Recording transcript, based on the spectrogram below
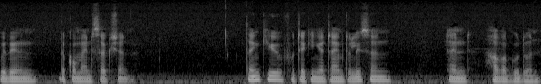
within the comment section. Thank you for taking your time to listen and have a good one.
